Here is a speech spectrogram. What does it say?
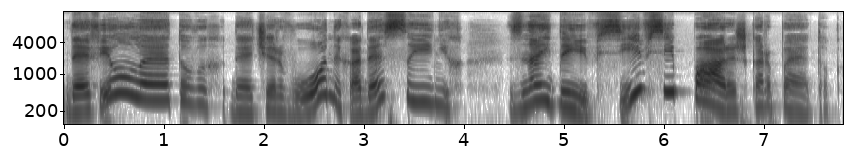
де фіолетових, де червоних, а де синіх. Знайди всі-всі пари шкарпеток.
